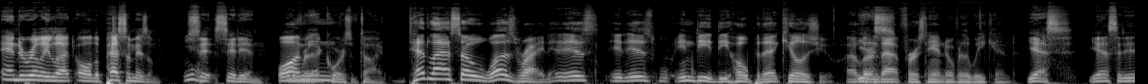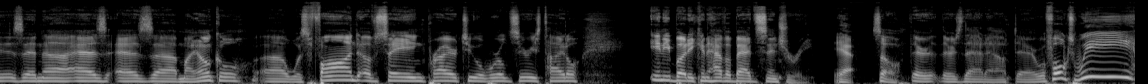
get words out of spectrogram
and to really let all the pessimism yeah. sit sit in well, over I mean, that course of time. Ted Lasso was right. It is it is indeed the hope that kills you. I learned that firsthand over the weekend. Yes, yes, it is. And uh, as as uh, my uncle uh, was fond of saying prior to a World Series title, anybody can have a bad century. Yeah. So there there's that out there. Well, folks, we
